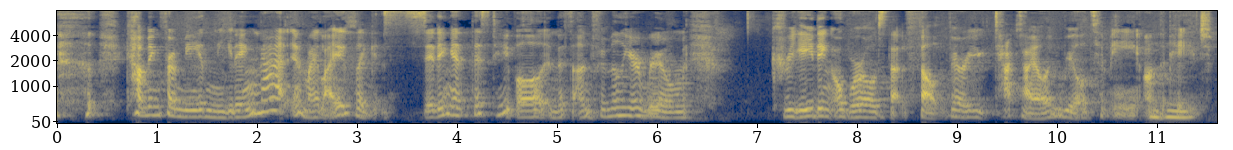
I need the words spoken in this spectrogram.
coming from me needing that in my life, like sitting at this table in this unfamiliar room, creating a world that felt very tactile and real to me on mm-hmm. the page.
